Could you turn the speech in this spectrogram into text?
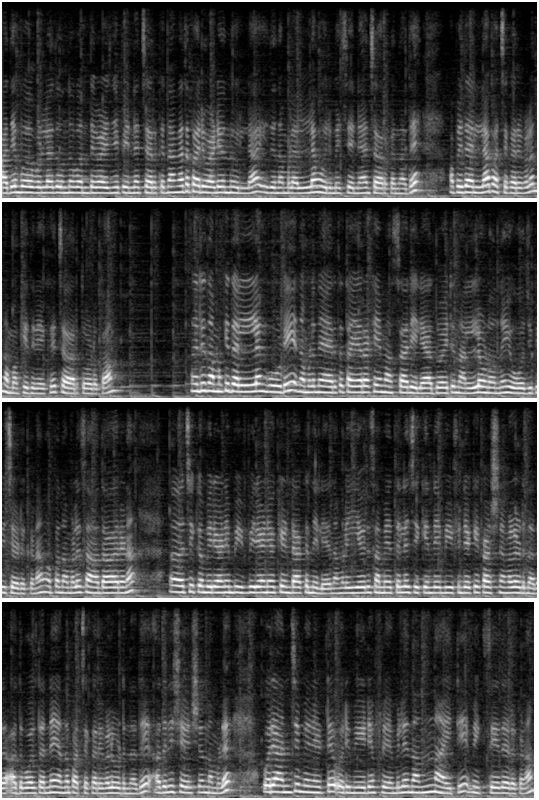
ആദ്യം വേവുള്ളത് ഒന്ന് വെന്ത് കഴിഞ്ഞ് പിന്നെ ചേർക്കുന്ന അങ്ങനത്തെ പരിപാടിയൊന്നുമില്ല. ഇത് നമ്മളെല്ലാം ഒരുമിച്ച് തന്നെയാണ് ചേർക്കുന്നത്. അപ്പോൾ ഇതെല്ലാ പച്ചക്കറികളും നമുക്കിതിലേക്ക് ചേർത്ത് കൊടുക്കാം. എന്നിട്ട് നമുക്കിതെല്ലാം കൂടി നമ്മൾ നേരത്തെ തയ്യാറാക്കിയ മസാലയില്ലേ അതുമായിട്ട് നല്ലോണം ഒന്ന് യോജിപ്പിച്ചെടുക്കണം. അപ്പോൾ നമ്മൾ സാധാരണ ചിക്കൻ ബിരിയാണിയും ബീഫ് ബിരിയാണിയും ഒക്കെ ഉണ്ടാക്കുന്നില്ലേ? നമ്മൾ ഈ ഒരു സമയത്തല്ലേ ചിക്കന്റെയും ബീഫിന്റെയും ഒക്കെ കഷ്ണങ്ങൾ ഇടുന്നത്. അതുപോലെ തന്നെയാണ് പച്ചക്കറികൾ ഇടുന്നത്. അതിനുശേഷം നമ്മൾ ഒരു അഞ്ച് മിനിറ്റ് ഒരു മീഡിയം ഫ്ലെയിമിൽ നന്നായിട്ട് മിക്സ് ചെയ്തെടുക്കണം.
